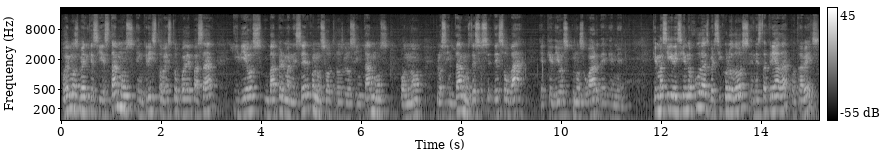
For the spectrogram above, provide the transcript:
Podemos ver que si estamos en Cristo esto puede pasar y Dios va a permanecer con nosotros, lo sintamos o no lo sintamos. De eso, de eso va el que Dios nos guarde en él. ¿Qué más sigue diciendo Judas? Versículo 2 en esta triada, otra vez.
